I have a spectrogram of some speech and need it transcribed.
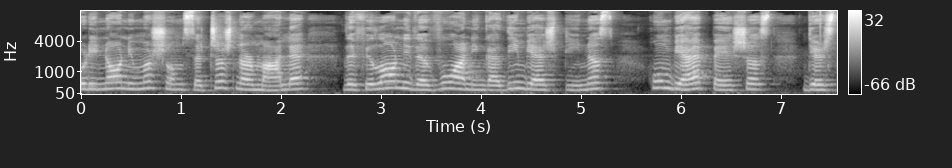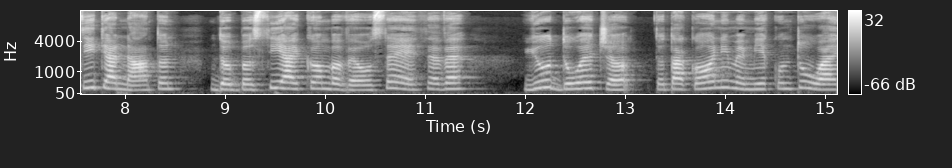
urinoni më shumë se ç'është normale dhe filloni dhe vuani nga dhimbja e shpinës, humbja e peshës, djersitja natën, dobësia e këmbëve ose etheve, Ju duhet që të takoheni me mjekun tuaj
